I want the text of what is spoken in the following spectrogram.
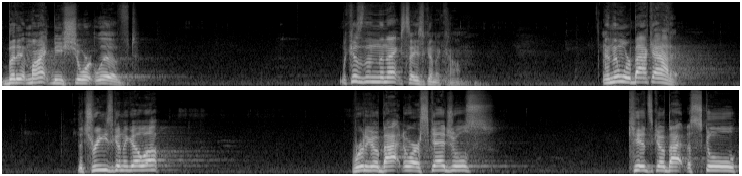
but it might be short lived. Because then the next day is going to come. And then we're back at it. The tree's going to go up. We're going to go back to our schedules. Kids go back to school.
